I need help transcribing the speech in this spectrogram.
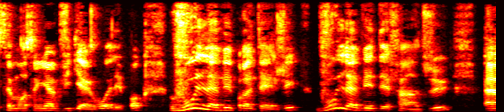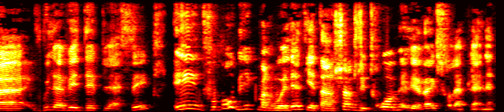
C'est Monseigneur Vigaro à l'époque. Vous l'avez protégé. Vous l'avez défendu. Euh, vous l'avez déplacé. Et il faut pas oublier que Marc Ouellet, il est en charge des 3000 évêques sur la planète.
